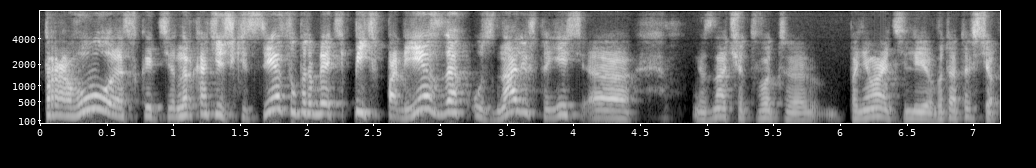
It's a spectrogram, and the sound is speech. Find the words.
траву, так сказать, наркотические средства употреблять, пить в подъездах, узнали, что есть, э, значит, вот, э, понимаете ли, вот это все.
